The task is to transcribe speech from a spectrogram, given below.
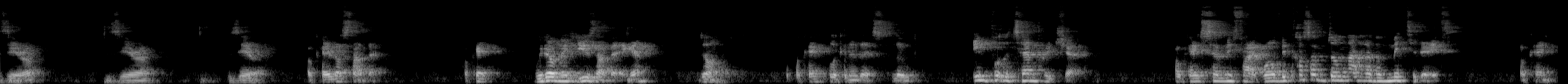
zero, zero, zero. Okay, that's that bit. Okay, we don't need to use that bit again. Done. Okay, looking at this loop. Input the temperature. Okay, 75. Well, because I've done that and I've omitted it, Okay,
